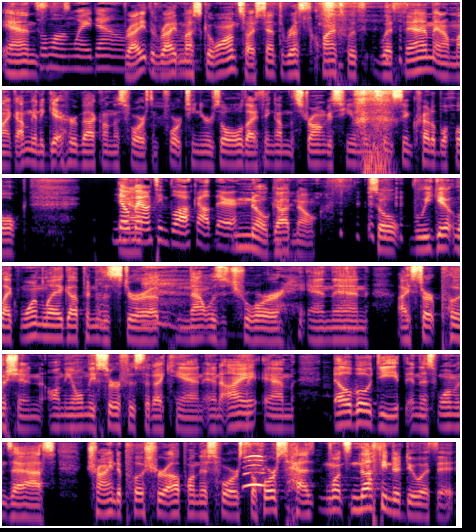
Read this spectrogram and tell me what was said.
And It's a long way down. right, the ride must go on. So I sent the rest of the clients with with them, and I'm like, I'm going to get her back on this horse. I'm 14 years old. I think I'm the strongest human since the Incredible Hulk. No Yeah. mounting block out there. No, God, no. So we get like one leg up into the stirrup, and that was a chore. And then I start pushing on the only surface that I can, and I am elbow deep in this woman's ass, trying to push her up on this horse. The horse has wants nothing to do with it.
